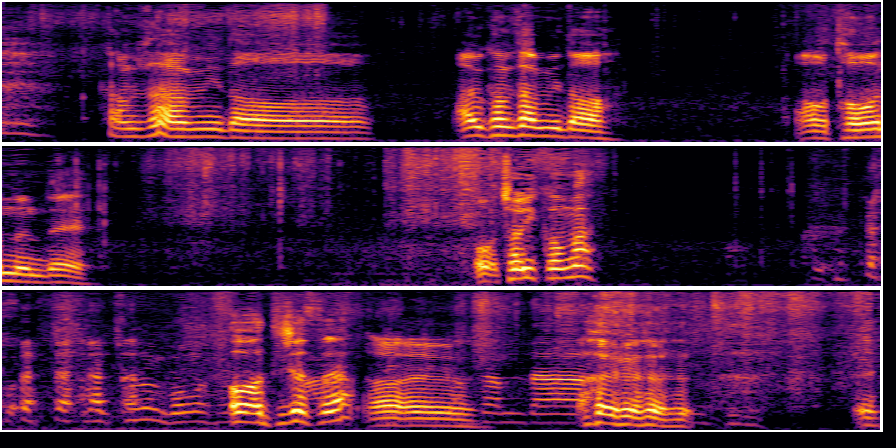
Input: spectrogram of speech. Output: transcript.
감사합니다 아유 감사합니다 어 더웠는데 어 저희 것만 저는 먹어서 어 드셨어요? 어, 아유. 감사합니다. 아유.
